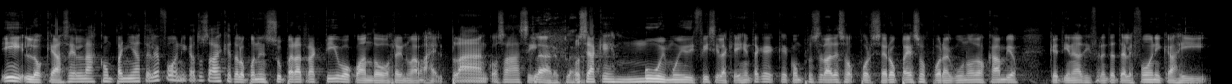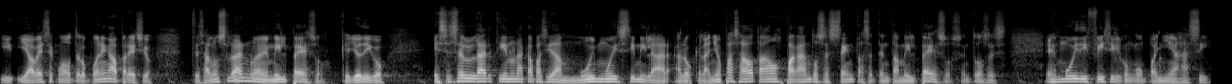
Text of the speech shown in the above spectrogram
Y lo que hacen las compañías telefónicas, tú sabes que te lo ponen súper atractivo cuando renuevas el plan, cosas así. Claro, claro. O sea que es muy, muy difícil. Aquí hay gente que, que compra un celular de eso por cero pesos por alguno de los cambios que tiene las diferentes telefónicas y, y- y a veces cuando te lo ponen a precio, te sale un celular en 9 mil pesos. Que yo digo, ese celular tiene una capacidad muy, muy similar a lo que el año pasado estábamos pagando 60, 70 mil pesos. Entonces, es muy difícil con compañías así.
